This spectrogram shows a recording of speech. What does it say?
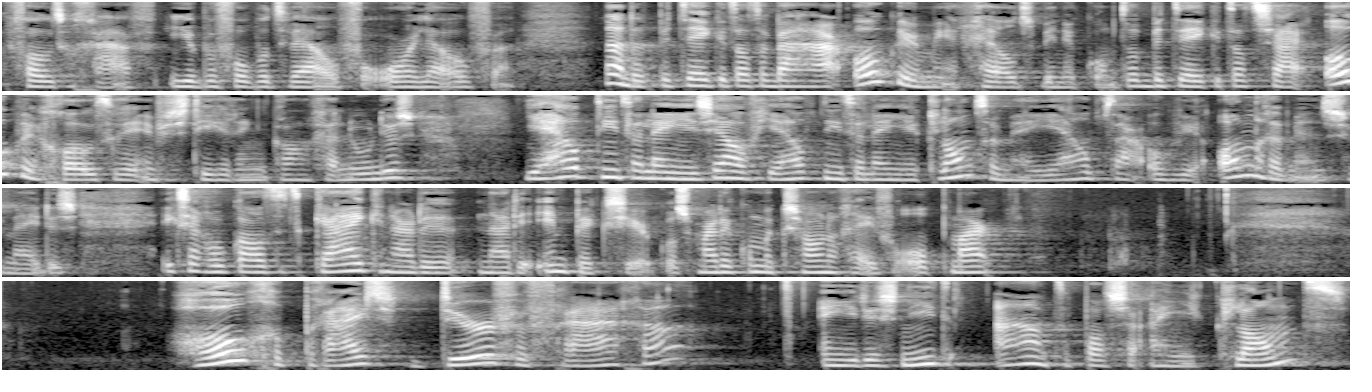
fotograaf je bijvoorbeeld wel veroorloven. Nou, dat betekent dat er bij haar ook weer meer geld binnenkomt. Dat betekent dat zij ook weer grotere investeringen kan gaan doen. Dus je helpt niet alleen jezelf, je helpt niet alleen je klanten mee, je helpt daar ook weer andere mensen mee. Dus ik zeg ook altijd: kijk naar de, naar de impact cirkels, maar daar kom ik zo nog even op. Maar hoge prijs durven vragen en je dus niet aan te passen aan je klant,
